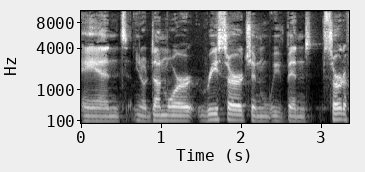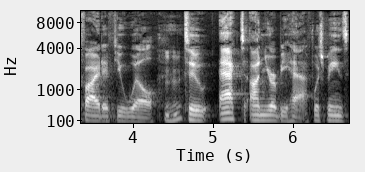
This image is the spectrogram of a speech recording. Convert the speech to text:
and you know done more research and we've been certified if you will mm-hmm. to act on your behalf which means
